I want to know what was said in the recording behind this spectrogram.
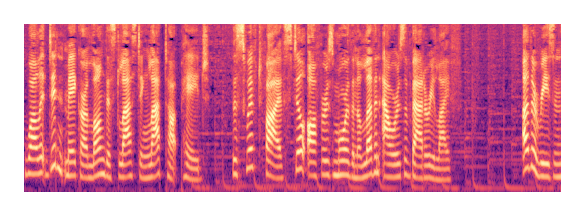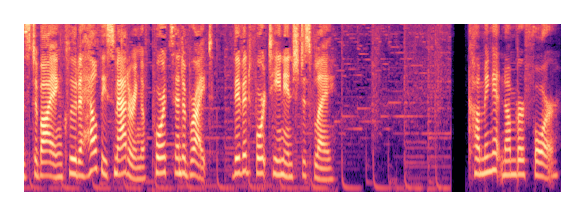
While it didn't make our longest-lasting laptop page, the Swift 5 still offers more than 11 hours of battery life. Other reasons to buy include a healthy smattering of ports and a bright, vivid 14-inch display. Coming at number 4.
